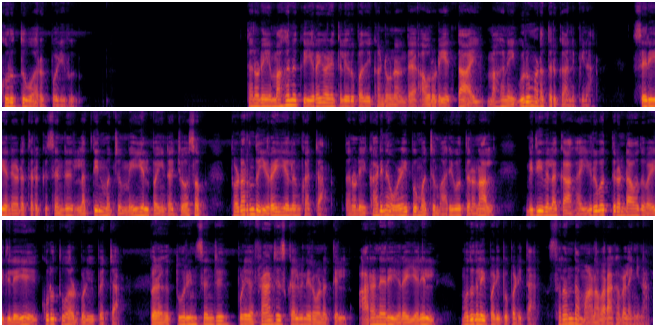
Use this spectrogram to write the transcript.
குருத்துவ அருட்பொழிவு தன்னுடைய மகனுக்கு இறை அழைத்தல் இருப்பதை கண்டுணர்ந்த அவருடைய தாய் மகனை குருமடத்திற்கு அனுப்பினார். சிறிய இடத்திற்கு சென்று லத்தீன் மற்றும் மெய்யியல் பயின்ற ஜோசப் தொடர்ந்து இறையியலும் கற்றார். தன்னுடைய கடின உழைப்பு மற்றும் அறிவுத்திறனால் விதிவிலக்காக இருபத்தி இரண்டாவது வயதிலேயே குருத்துவ அருட்பொழிவு பெற்றார். பிறகு தூரின் சென்று புனித பிரான்சிஸ் கல்வி நிறுவனத்தில் அறநெறி இறையியலில் முதுகலை படிப்பு படித்தார். சிறந்த மாணவராக விளங்கினார்.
